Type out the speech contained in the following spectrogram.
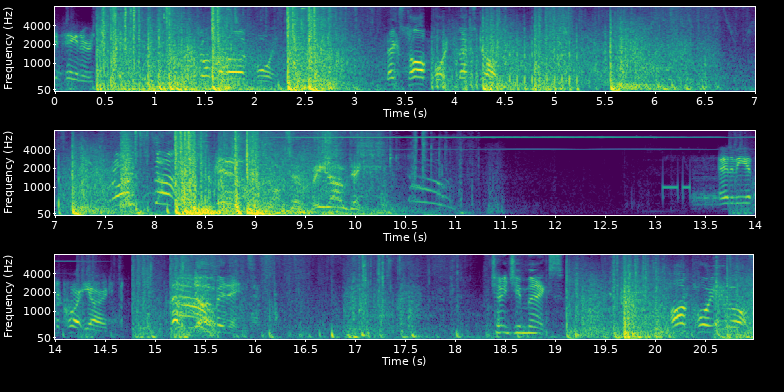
At the cargo containers. Got the hard point. Next hard point. Let's go. Throwing stun! Doctor, reloading! Enemy at the courtyard. Let's do a minute. Changing mags. Hard point lost.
